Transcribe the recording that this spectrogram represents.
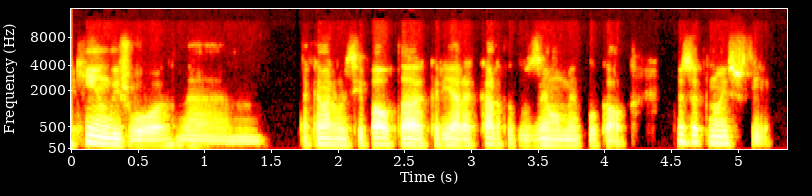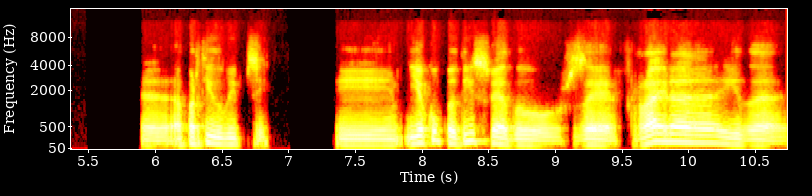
aqui em Lisboa, na, a Câmara Municipal está a criar a Carta do Desenvolvimento Local, coisa que não existia, uh, a partir do IPSI. E, e, a culpa disso é do José Ferreira e, da,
